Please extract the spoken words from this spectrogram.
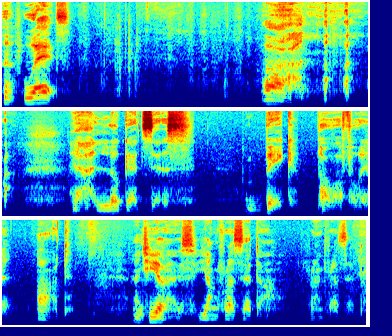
Who else? Ah, yeah, look at this. Big, powerful art. And here is young Frazetta, Frank Frazetta.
